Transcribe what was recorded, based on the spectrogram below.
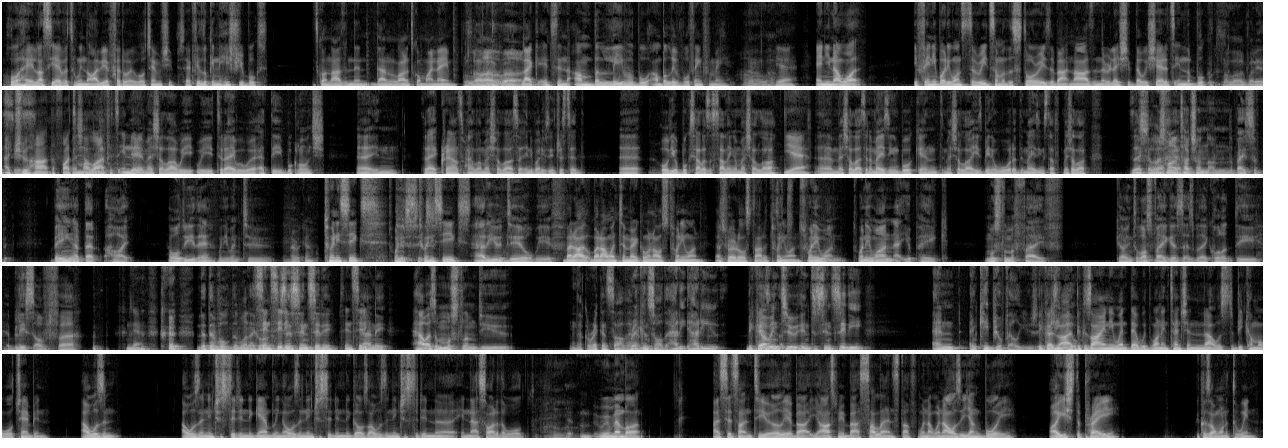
Jorge Lacierva to win the IBF featherweight world championship. So if you look in the history books, it's got Nas, and then down the line, it's got my name. Allahu Akbar. Like it's an unbelievable, unbelievable thing for me. Allah. Yeah, and you know what? If anybody wants to read some of the stories about Nas and the relationship that we shared, it's in the book. Allah Akbar. Yes, A yes. True Heart, The Fight of My Life. It's in Yeah, there. mashallah. We we today we were at the book launch uh, in today at Crown, subhanallah, mashallah. So anybody who's interested, uh, all your booksellers are selling them, mashallah. Yeah. Uh, mashallah, it's an amazing book, and mashallah, he's been awarded amazing stuff. Mashallah. I just, I just want to touch on, on the base of being at that height. How old were you there when you went to America? 26, 26. 26. How do you deal with But I but I went to America when I was 21. That's where it all started, 21. t- 21. 21 at your peak, Muslim of faith, going to Las Vegas, as they call it, the Iblis of uh, Yeah. the devil, the what they call Sin it? City. Sin, Sin City. Sin City. Yani, how, as a Muslim, do you Like, reconcile that. reconcile that? How do you, how do you Because go into, into Sin City and and keep your values? because I your- because I only went there with one intention and that was to become a world champion. I wasn't I wasn't interested in the gambling. I wasn't interested in the girls. I wasn't interested in the in that side of the world. Oh. Remember, I said something to you earlier about you asked me about Salah and stuff. When I, when I was a young boy, I used to pray because I wanted to win.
